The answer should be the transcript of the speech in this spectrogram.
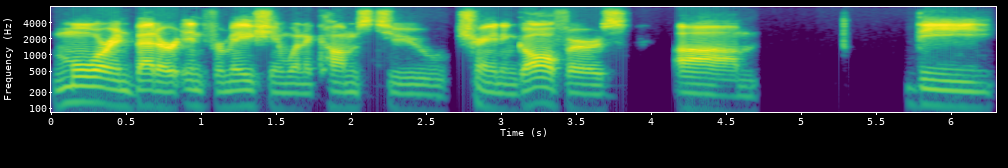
more and better information when it comes to training golfers. Um, the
